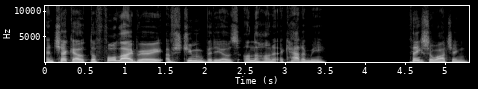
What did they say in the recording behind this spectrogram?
and check out the full library of streaming videos on the HANA Academy. Thanks for watching.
